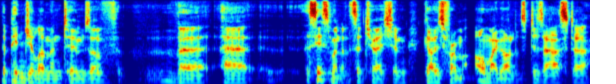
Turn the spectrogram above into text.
the pendulum in terms of the uh, assessment of the situation goes from oh my god it's disaster.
